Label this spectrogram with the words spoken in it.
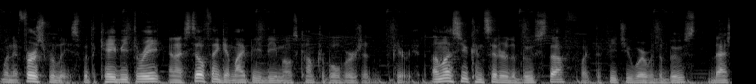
when it first released with the KB3, and I still think it might be the most comfortable version, period. Unless you consider the boost stuff, like the Feet You Wear with the boost, that's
